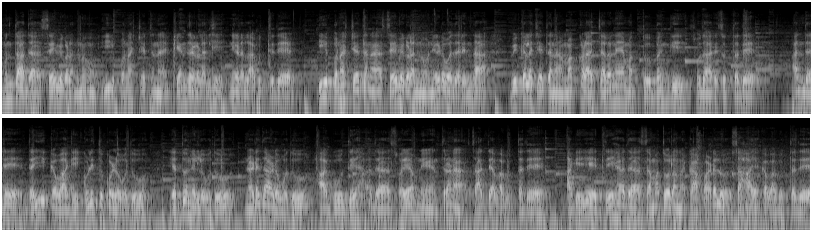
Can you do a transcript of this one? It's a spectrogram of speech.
ಮುಂತಾದ ಸೇವೆಗಳನ್ನು ಈ ಪುನಶ್ಚೇತನ ಕೇಂದ್ರಗಳಲ್ಲಿ ನೀಡಲಾಗುತ್ತಿದೆ. ಈ ಪುನಶ್ಚೇತನ ಸೇವೆಗಳನ್ನು ನೀಡುವುದರಿಂದ ವಿಕಲಚೇತನ ಮಕ್ಕಳ ಚಲನೆ ಮತ್ತು ಭಂಗಿ ಸುಧಾರಿಸುತ್ತದೆ. ಅಂದರೆ ದೈಹಿಕವಾಗಿ ಕುಳಿತುಕೊಳ್ಳುವುದು ಎದ್ದು ನಿಲ್ಲುವುದು, ನಡೆದಾಡುವುದು ಹಾಗೂ ದೇಹದ ಸ್ವಯಂ ನಿಯಂತ್ರಣ ಸಾಧ್ಯವಾಗುತ್ತದೆ. ಹಾಗೆಯೇ ದೇಹದ ಸಮತೋಲನ ಕಾಪಾಡಲು ಸಹಾಯಕವಾಗುತ್ತದೆ.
